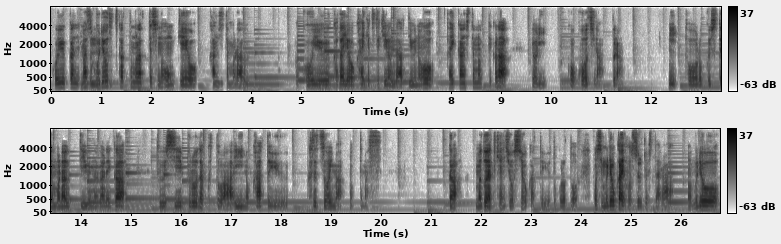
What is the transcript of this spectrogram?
こういう感じ、まず無料で使ってもらって、その恩恵を感じてもらう。こういう課題を解決できるんだっていうのを体感してもらってから、よりこう高知なプランに登録してもらうっていう流れが 2C プロダクトはいいのかという仮説を今持ってます。が、まあ、どうやって検証しようかというところと、もし無料開放するとしたら、まあ、無料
